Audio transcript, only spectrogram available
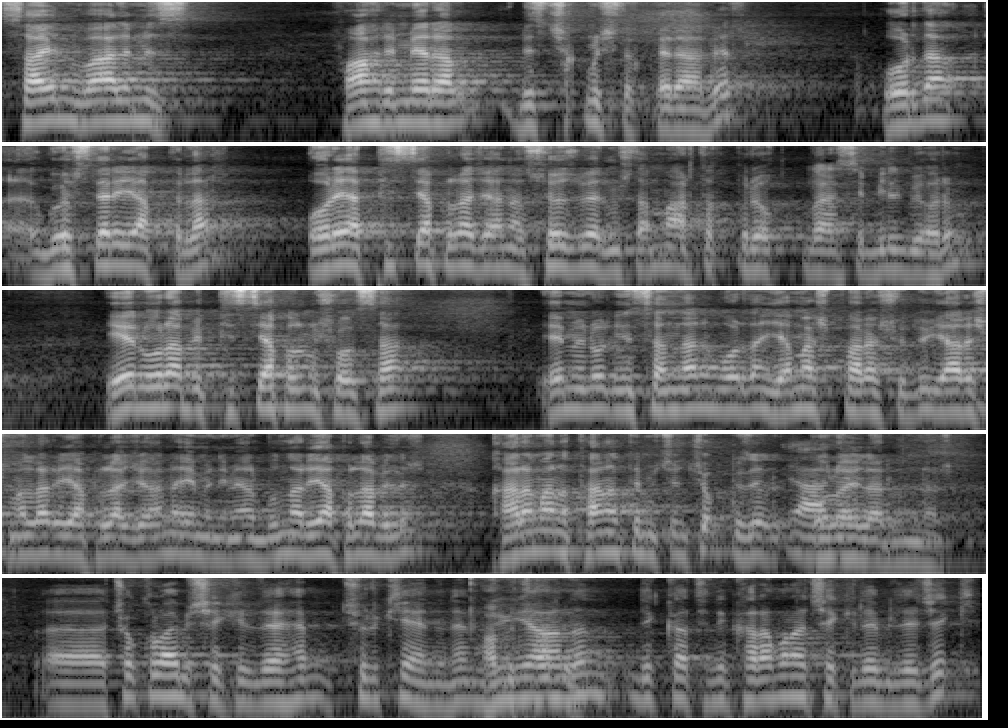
Sayın Valimiz Fahri Meral biz çıkmıştık beraber. Orada e, gösteri yaptılar. Oraya pist yapılacağına söz vermişler ama artık bürokrasi bilmiyorum. Eğer oraya bir pist yapılmış olsa emin ol insanların oradan yamaç paraşütü yarışmaları yapılacağına eminim. Yani bunlar yapılabilir. Karaman'ı tanıtım için çok güzel Yani- olaylar bunlar. Ee, çok kolay bir şekilde hem Türkiye'nin hem Tabii, dünyanın dikkatini Karaman'a çekilebilecek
